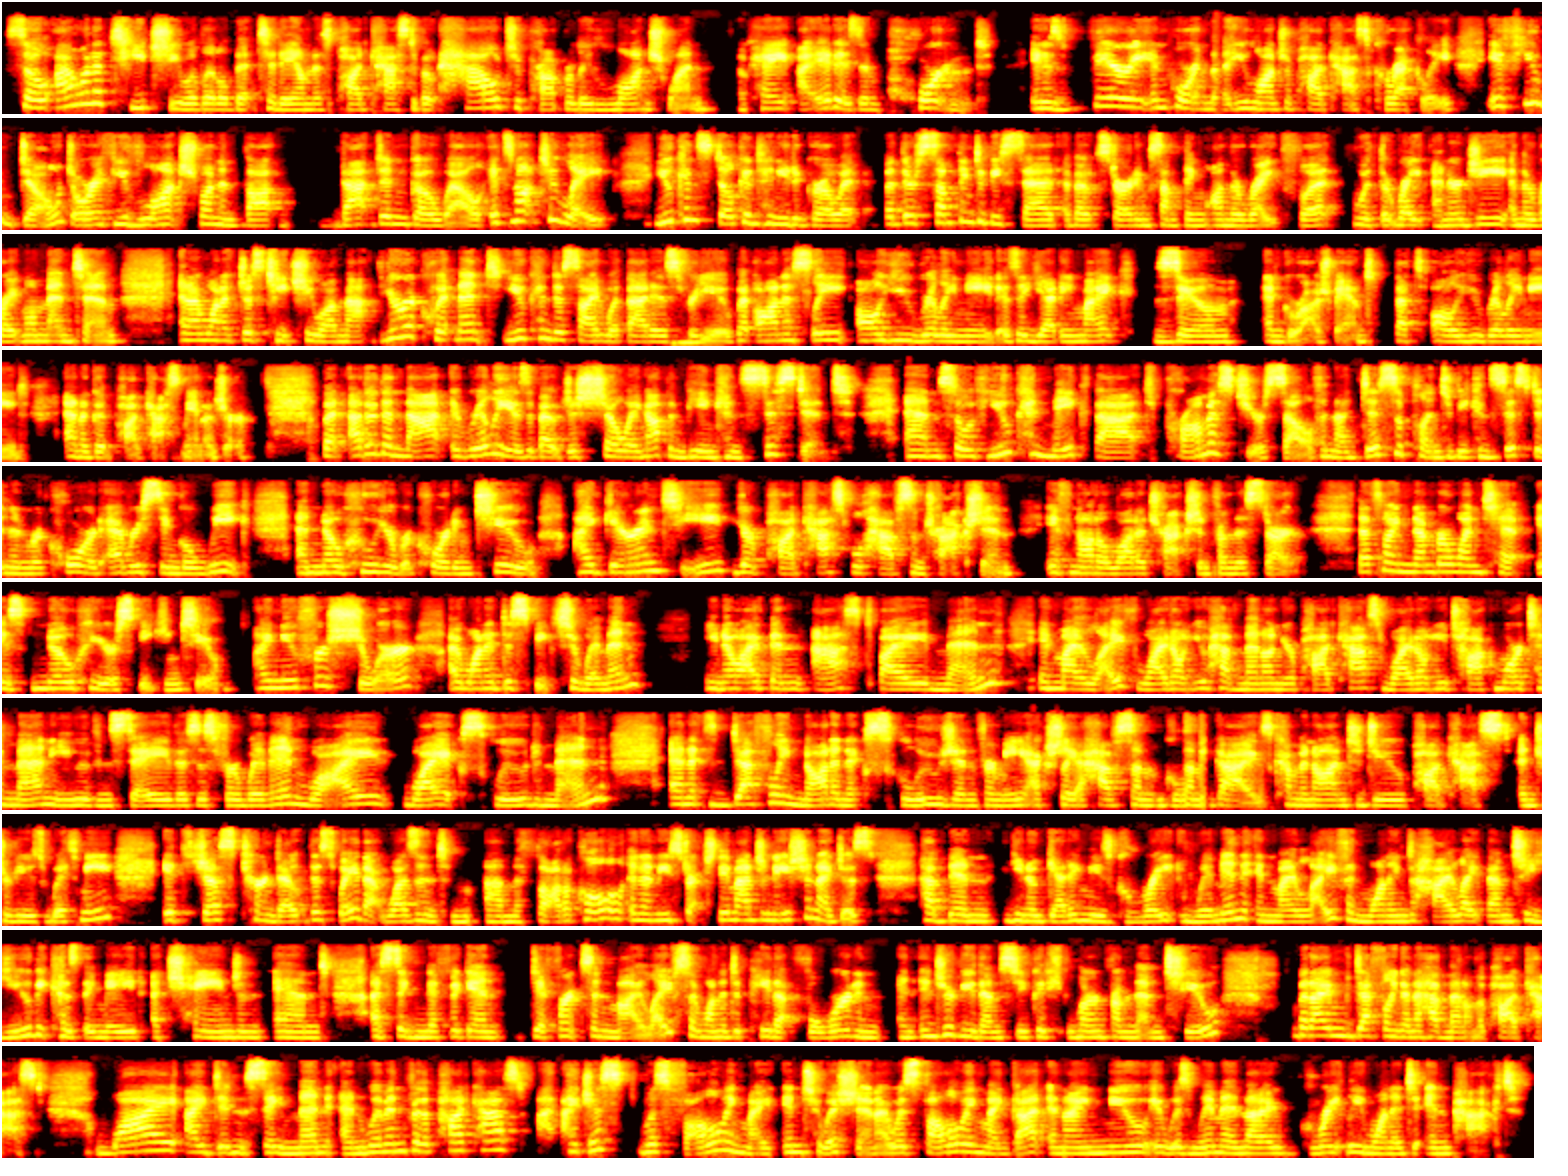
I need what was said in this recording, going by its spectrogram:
So, I want to teach you a little bit today on this podcast about how to properly launch one. Okay. It is important. It is very important that you launch a podcast correctly. If you don't, or if you've launched one and thought, that didn't go well, it's not too late. You can still continue to grow it, but there's something to be said about starting something on the right foot with the right energy and the right momentum. And I want to just teach you on that. Your equipment, you can decide what that is for you, but honestly, all you really need is a Yeti mic, Zoom, and GarageBand. That's all you really need and a good podcast manager. But other than that, it really is about just showing up and being consistent. And so if you can make that promise to yourself and that discipline to be consistent and record every single week and know who you're recording too, I guarantee your podcast will have some traction, if not a lot of traction from the start. That's my number one tip is know who you're speaking to. I knew for sure I wanted to speak to women you know, I've been asked by men in my life, why don't you have men on your podcast? Why don't you talk more to men? You even say this is for women. Why why exclude men? And it's definitely not an exclusion for me. Actually, I have some guys coming on to do podcast interviews with me. It's just turned out this way. That wasn't uh, methodical in any stretch of the imagination. I just have been, you know, getting these great women in my life and wanting to highlight them to you because they made a change and, and a significant difference in my life. So I wanted to pay that forward and, and interview them so you could learn from them too. But I'm definitely going to have men on the podcast. Why I didn't say men and women for the podcast, I just was following my intuition. I was following my gut, and I knew it was women that I greatly wanted to impact.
